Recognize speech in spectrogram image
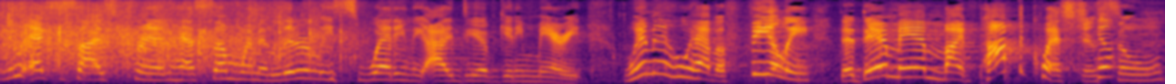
the new exercise trend has some women literally sweating the idea of getting married. Women who have a feeling that their man might pop the question soon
